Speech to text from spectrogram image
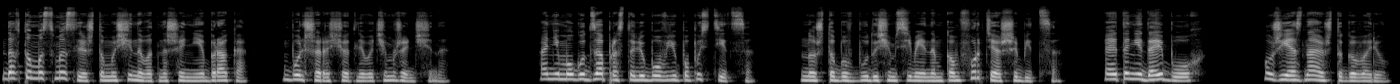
Да в том и смысле, что мужчины в отношении брака больше расчетливы, чем женщины. Они могут запросто любовью попуститься, но чтобы в будущем семейном комфорте ошибиться, это не дай бог. Уж я знаю, что говорю.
